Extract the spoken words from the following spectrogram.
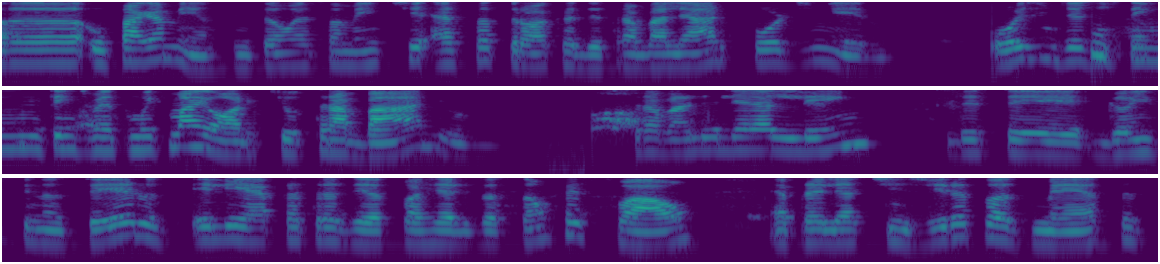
uh, o pagamento. Então, é somente essa troca de trabalhar por dinheiro. Hoje em dia, a gente tem um entendimento muito maior que o trabalho, o trabalho ele é além de ser ganhos financeiros, ele é para trazer a tua realização pessoal, é para ele atingir as tuas metas.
